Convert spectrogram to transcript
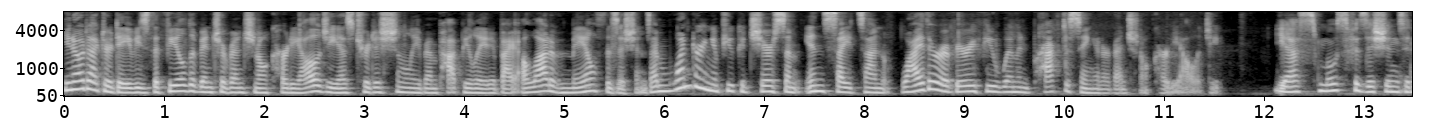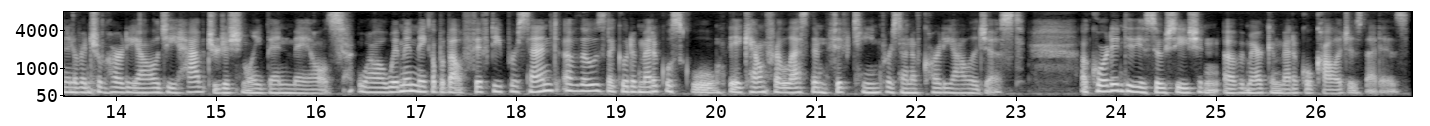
You know, Dr. Davies, the field of interventional cardiology has traditionally been populated by a lot of male physicians. I'm wondering if you could share some insights on why there are very few women practicing interventional cardiology. Yes, most physicians in interventional cardiology have traditionally been males. While women make up about 50% of those that go to medical school, they account for less than 15% of cardiologists according to the Association of American Medical Colleges, that is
